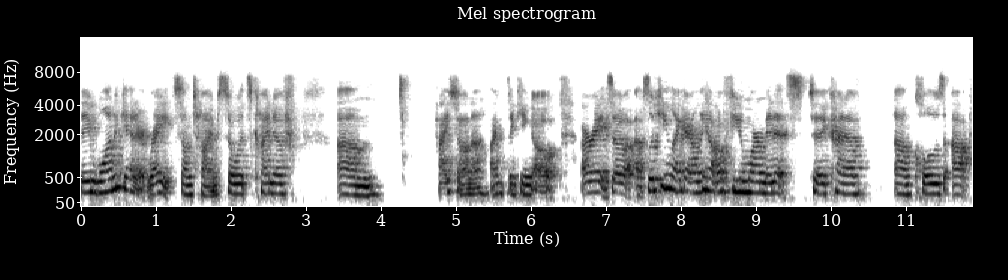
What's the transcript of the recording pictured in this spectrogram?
they want to get it right sometimes. So it's kind of um hi shauna. I'm thinking oh all right. So it's looking like i only have a few more minutes to kind of um, close up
